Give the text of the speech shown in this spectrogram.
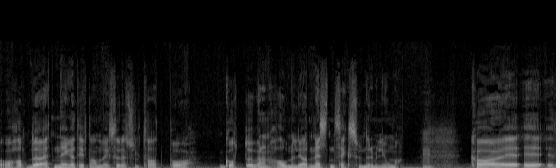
og hadde et negativt anleggsresultat på godt over en halv milliard, nesten 600 millioner. Er,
